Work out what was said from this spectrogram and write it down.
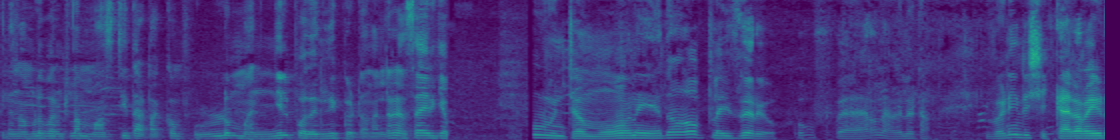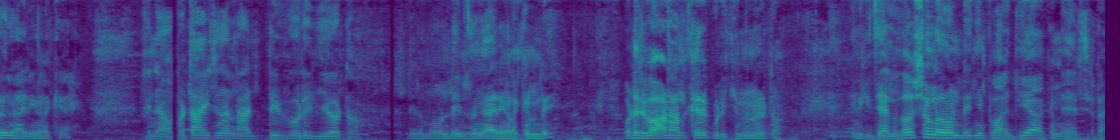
പിന്നെ നമ്മൾ പറഞ്ഞിട്ടുള്ള മസ്ജിദ് അടക്കം ഫുള്ളും മഞ്ഞിൽ പൊതിഞ്ഞ് കിട്ടും. നല്ല രസമായിരിക്കും. ഊന്റെ മോനെ ഏതോ പ്ലേസ് അറിയോ? വേറെ ലെവൽ കേട്ടോ ഇവിടെ ഉണ്ട് ഷിക്കാര റൈഡും കാര്യങ്ങളൊക്കെ. പിന്നെ അവിടെ ആയിട്ട് നല്ല അടിപൊളി വ്യൂ കേട്ടോ വലിയൊരു മൗണ്ടെയിൻസും കാര്യങ്ങളൊക്കെ ഉണ്ട് ഇവിടെ ഒരുപാട് ആൾക്കാർ കുളിക്കുന്നുണ്ട് കേട്ടോ. എനിക്ക് ജലദോഷം ഉള്ളതുകൊണ്ട് ഇനിയിപ്പോൾ അധികം ആക്കണ്ട വിചാരിച്ചിട്ടാ.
